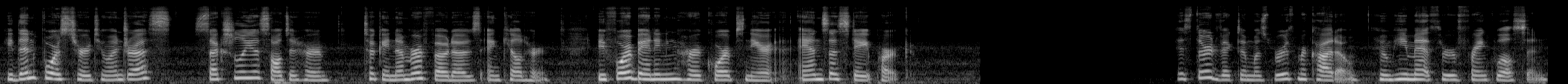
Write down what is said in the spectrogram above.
He then forced her to undress, sexually assaulted her, took a number of photos, and killed her, before abandoning her corpse near Anza State Park. His third victim was Ruth Mercado, whom he met through Frank Wilson.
